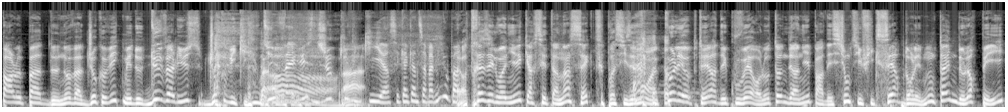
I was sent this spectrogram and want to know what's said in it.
parle pas de Novak Djokovic, mais de Duvalus Djokovic. Duvalus Djokovic, c'est quelqu'un de sa famille ou pas Alors très éloigné car c'est un insecte, précisément un coléoptère découvert l'automne dernier par des scientifiques serbes dans les montagnes de leur pays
